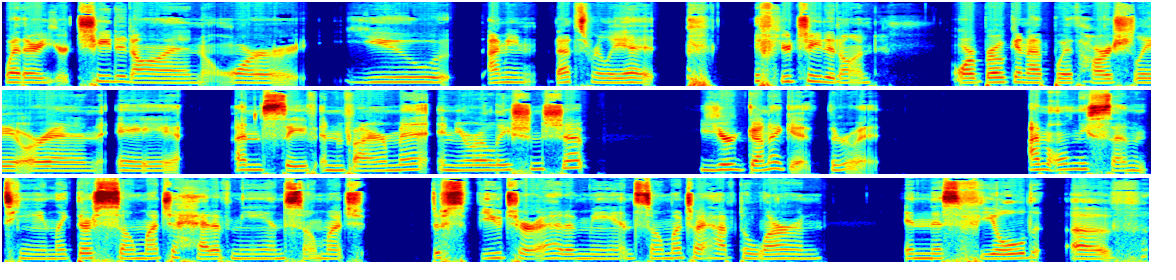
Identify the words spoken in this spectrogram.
whether you're cheated on or you I mean, that's really it. if you're cheated on or broken up with harshly or in a unsafe environment in your relationship, you're gonna get through it. I'm only 17. Like, there's so much ahead of me and so much just future ahead of me and so much I have to learn in this field of,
